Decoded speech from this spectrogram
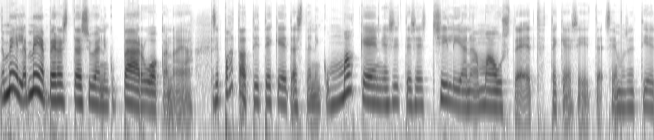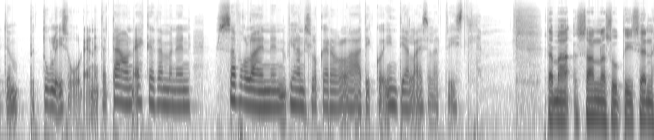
No meillä, meidän perässä sitä syö niin kuin pääruokana ja se patatti tekee tästä niin kuin makeen ja sitten se chili ja nämä mausteet tekee siitä semmoisen tietyn tulisuuden. Että tämä on ehkä tämmöinen savolainen vihanneslokerolaatikko intialaisella twistillä. Tämä Sanna Sutisen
